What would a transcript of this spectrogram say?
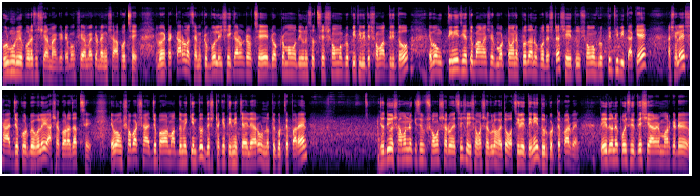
হুড়মুড়িয়ে পড়েছে শেয়ার মার্কেট এবং শেয়ার মার্কেট অনেক সাপ হচ্ছে। এবং একটা কারণ আছে, আমি একটু বলি, সেই কারণটা হচ্ছে ডক্টর মোহাম্মদ ইউনুস হচ্ছে সমগ্র পৃথিবীতে সমাদৃত এবং তিনি যেহেতু বাংলাদেশের বর্তমানে প্রধান উপদেষ্টা, সেহেতু সমগ্র পৃথিবী তাকে আসলে সাহায্য করবে বলেই আশা করা যাচ্ছে। এবং সবার সাহায্য পাওয়ার মাধ্যমে কিন্তু দেশটাকে তিনি চাইলে আরও উন্নতি করতে পারেন। যদিও সামান্য কিছু সমস্যা রয়েছে, সেই সমস্যাগুলো হয়তো অচিরেই তিনি দূর করতে পারবেন। তো এই ধরনের পরিস্থিতিতে শেয়ার মার্কেটে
